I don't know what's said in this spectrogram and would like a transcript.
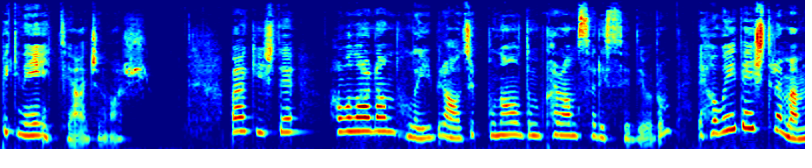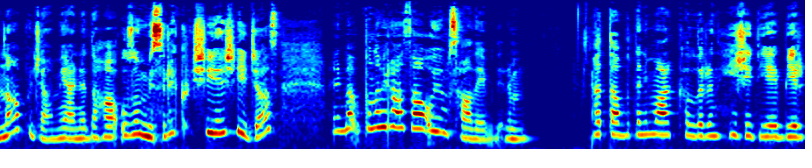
Peki neye ihtiyacın var? Belki işte Havalardan dolayı birazcık bunaldım, karamsar hissediyorum. E havayı değiştiremem. Ne yapacağım? Yani daha uzun bir süre kışı yaşayacağız. Hani ben buna biraz daha uyum sağlayabilirim. Hatta bu Danimarkalıların Hiji diye bir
